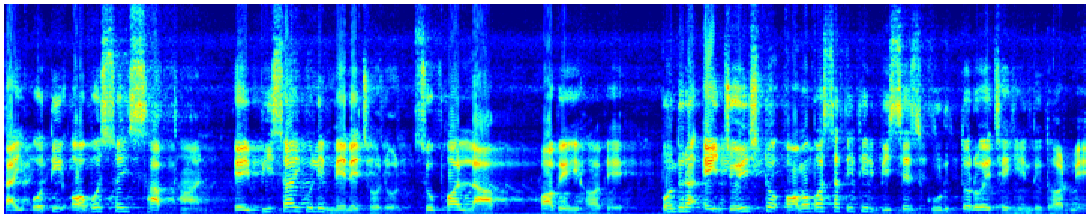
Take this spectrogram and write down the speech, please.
তাই অতি অবশ্যই সাবধান। এই বিষয়গুলি মেনে চলুন। সুফল লাভ হবেই হবে। বন্ধুরা, এই জ্যৈষ্ঠ অমাবস্যা তিথির বিশেষ গুরুত্ব রয়েছে হিন্দু ধর্মে।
